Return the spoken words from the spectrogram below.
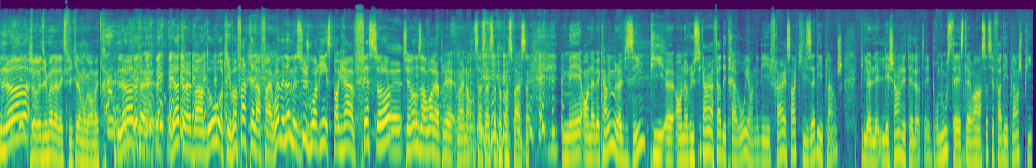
là, J'aurais du mal à l'expliquer à mon grand maître. Là, t'as, là, t'as un bandeau. OK, va faire telle affaire. Ouais, mais là, monsieur, je vois rien. C'est pas grave. Fais ça. tu viendras nous en revoir après. Ouais, non, ça, ça, ça peut pas se faire, ça. Mais on avait quand même revisé. Puis euh, on a réussi quand même à faire des travaux. Et on a des frères et sœurs qui lisaient des planches. Puis l'échange était là. Pour nous, c'était, vraiment ça. C'est faire des planches puis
